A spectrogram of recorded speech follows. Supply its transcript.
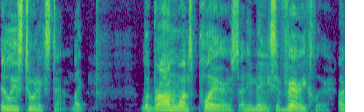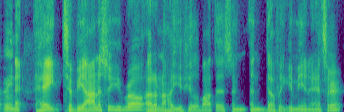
at least to an extent. Like LeBron wants players, and he makes it very clear. I mean, hey, to be honest with you, bro, I don't know how you feel about this, and, and definitely give me an answer.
